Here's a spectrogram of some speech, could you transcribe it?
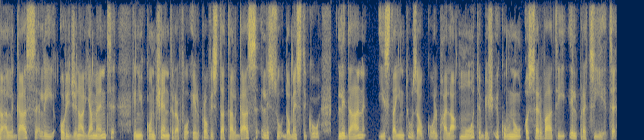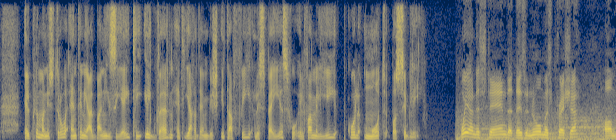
tal-gass li oriġinarjament kien jikkonċentra fuq il-provista tal-gass lis-suq domestiku li dan Jista' jintuża wkoll bħala mod biex ikunu osservati l-prezzijiet. Il-Prim Ministru Anthony Albanese jgħid li l-Gvern qed jaħdem biex itaffi l-ispejjeż fuq il-familji b'kull mod possibbli. We understand that there's enormous pressure on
